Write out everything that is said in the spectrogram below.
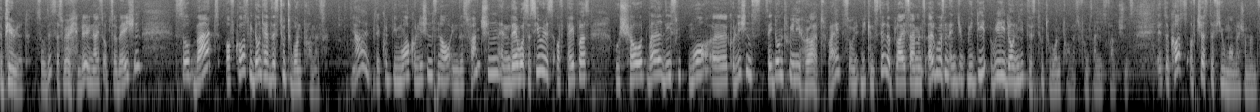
a period. So this is very, very nice observation. So, but of course we don't have this two to one promise. Yeah, there could be more collisions now in this function. And there was a series of papers who showed, well, these more uh, collisions, they don't really hurt, right? So we can still apply Simon's algorithm, and you, we really don't need this two-to-one promise from Simon's functions at the cost of just a few more measurements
